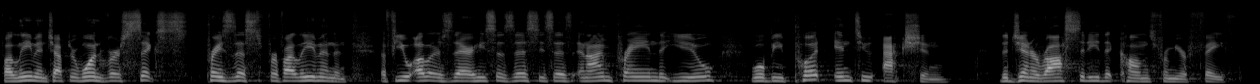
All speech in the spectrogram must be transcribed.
Philemon chapter 1, verse 6 prays this for Philemon and a few others there. He says this He says, And I'm praying that you will be put into action the generosity that comes from your faith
